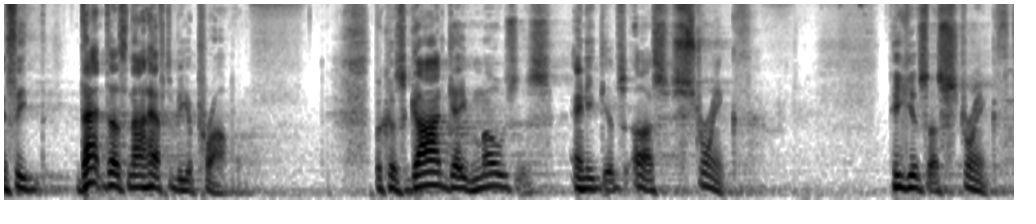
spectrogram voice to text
And see, that does not have to be a problem. Because God gave Moses, and He gives us strength. He gives us strength.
